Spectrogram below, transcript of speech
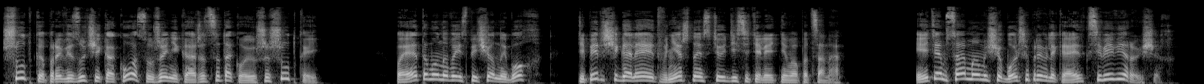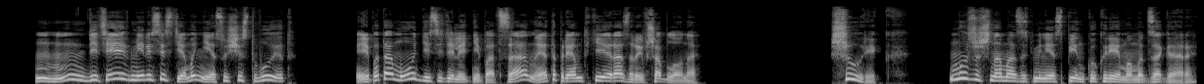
Шутка про везучий кокос уже не кажется такой уж и шуткой. Поэтому новоиспеченный бог теперь щеголяет внешностью десятилетнего пацана. И тем самым еще больше привлекает к себе верующих. Угу, детей в мире системы не существует. И потому десятилетний пацан — это прям-таки разрыв шаблона. «Шурик, можешь намазать мне спинку кремом от загара?»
